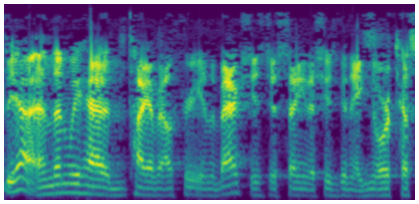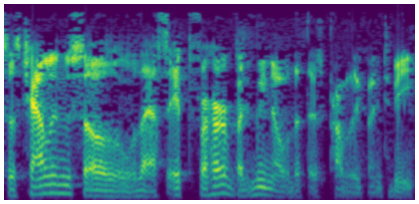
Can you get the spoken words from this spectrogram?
Yeah, and then we had Taya Valkyrie in the back. She's just saying that she's going to ignore Tessa's challenge, so that's it for her. But we know that there's probably going to be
